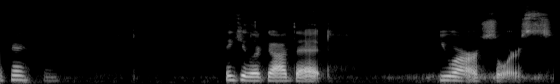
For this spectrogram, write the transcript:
Okay. Thank you, Lord God, that you are our source.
